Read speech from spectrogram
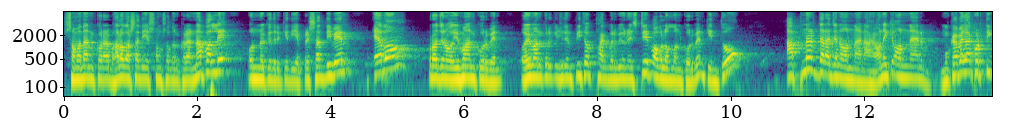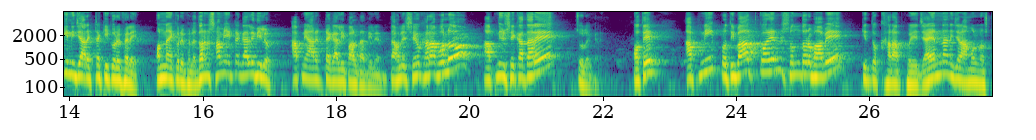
সমাধান করার, ভালোবাসা দিয়ে সংশোধন করার। না পারলে অন্য কেউদেরকে দিয়ে প্রেসার দিবেন এবং প্রয়োজন অভিমান করবেন। অভিমান করে কিছুদিন পৃথক থাকবেন, বিভিন্ন স্টেপ অবলম্বন করবেন, কিন্তু আপনার দ্বারা যেন অন্যায় না হয়। অনেকে অন্যায়ের মোকাবেলা করতে গিয়ে নিজে আরেকটা কি করে ফেলে? অন্যায় করে ফেলে। ধরেন স্বামী একটা গালি দিল, আপনি আরেকটা গালি পাল্টা দিলেন। তাহলে সেও খারাপ হলো, আপনিও সে কাতারে চলে গেলেন। অতএব আপনি প্রতিবাদ করেন সুন্দরভাবে কিন্তু খারাপ হয়ে যায় না, নিজের আমল নষ্ট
